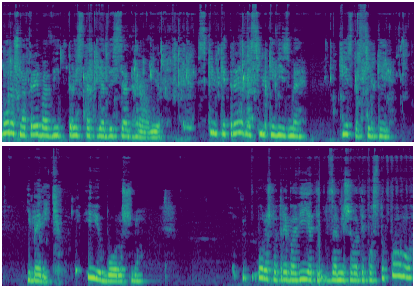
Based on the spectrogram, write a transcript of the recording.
Борошна треба від 350 грамів. Скільки треба, скільки візьме тісто, стільки і беріть. І борошно. Борошно треба віяти, замішувати поступово.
